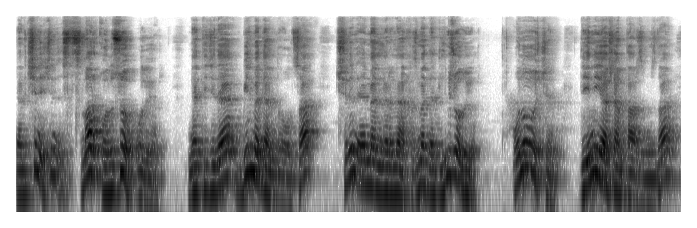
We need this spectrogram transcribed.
yani Çin için istismar konusu oluyor. Neticede bilmeden de olsa Çin'in emellerine hizmet edilmiş oluyor. Onun için dini yaşam tarzımızda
